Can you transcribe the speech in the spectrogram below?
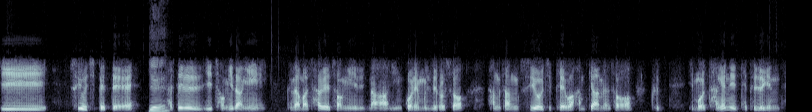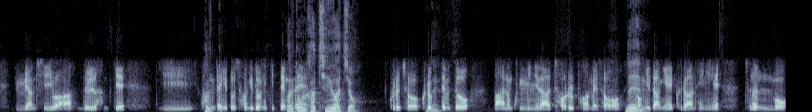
이 수요 집회 때 예. 사실 이 정의당이 그나마 사회 정의나 인권의 문제로서 항상 수요 집회와 함께 하면서 그 뭐 당연히 대표적인 윤명 씨와 늘 함께 이 광장에 또 서기도 했기 때문에 활동을 같이 해왔죠. 그렇죠. 그렇기 네. 때문에 또 많은 국민이나 저를 포함해서 네. 정의당의 그러한 행위에 저는 뭐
